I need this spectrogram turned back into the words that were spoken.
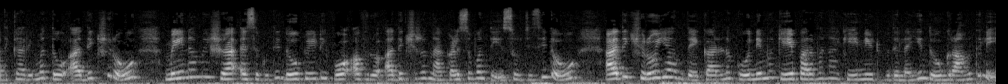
ಅಧಿಕಾರಿ ಮತ್ತು ಅಧ್ಯಕ್ಷರು ಮೀನಾಮೇಷ ಎಸಗುತ್ತಿದ್ದು, ಪಿಡಿಒ ಅವರು ಅಧ್ಯಕ್ಷರನ್ನ ಕಳಿಸುವಂತೆ ಸೂಚಿಸಿದ್ದು, ಅಧ್ಯಕ್ಷರು ಯಾವುದೇ ಕಾರಣಕ್ಕೂ ನಿಮಗೆ ಪರವಾನಗಿ ನೀಡುವುದಿಲ್ಲ ಎಂದು ಗ್ರಾಮದಲ್ಲಿ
